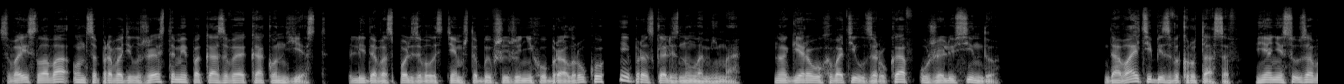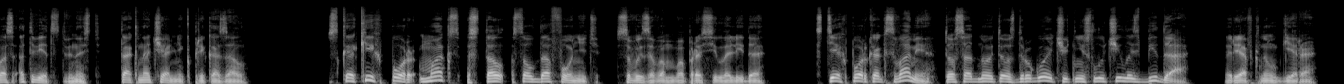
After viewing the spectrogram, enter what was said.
Свои слова он сопроводил жестами, показывая, как он ест. Лида воспользовалась тем, что бывший жених убрал руку и проскользнула мимо. Но Гера ухватил за рукав уже Люсинду. «Давайте без выкрутасов. Я несу за вас ответственность. Так начальник приказал. «С каких пор Макс стал солдафонить?» — с вызовом вопросила Лида. «С тех пор, как с вами, то с одной, то с другой чуть не случилась беда», — рявкнул Гера.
